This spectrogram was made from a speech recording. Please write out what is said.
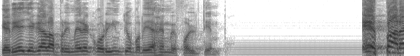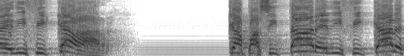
Quería llegar a 1 Corintios, pero ya se me fue el tiempo. Es para edificar, capacitar, edificar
